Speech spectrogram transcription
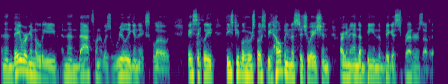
and then they were going to leave. And then that's when it was really going to explode. Basically, these people who are supposed to be helping the situation are going to end up being the biggest spreaders of it.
